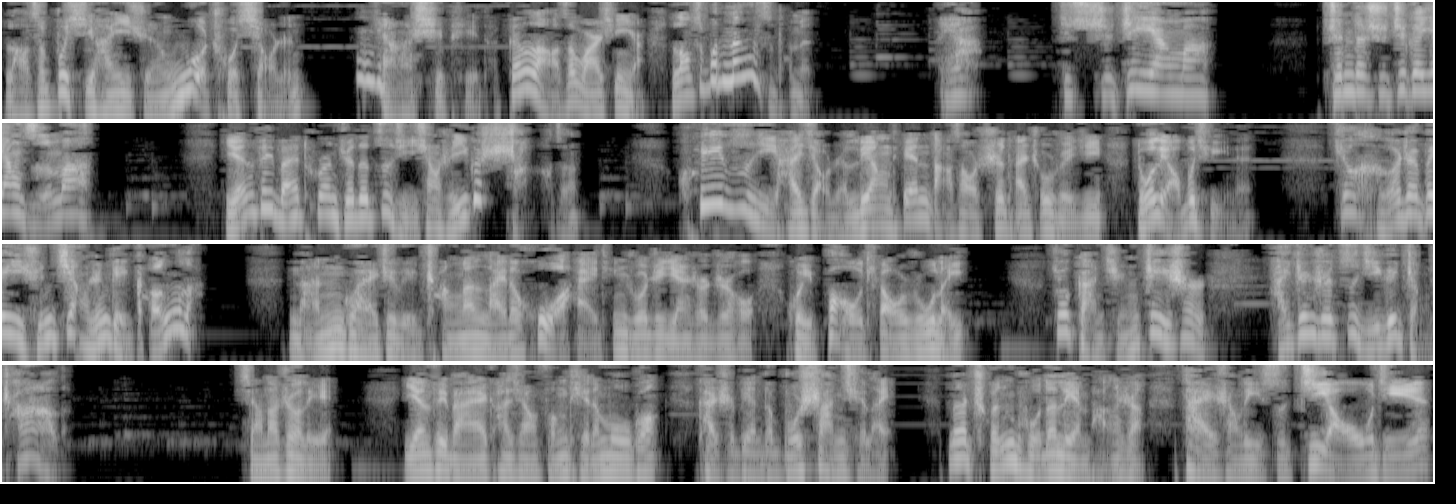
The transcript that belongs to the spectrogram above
老子不稀罕一群龌龊小人，娘西皮的，跟老子玩心眼，老子不弄死他们。哎呀，这是这样吗？真的是这个样子吗？严飞白突然觉得自己像是一个傻子，亏自己还觉着两天打造十台抽水机多了不起呢，就合着被一群匠人给坑了。难怪这位长安来的祸害听说这件事之后会暴跳如雷，就感情这事儿还真是自己给整差了。想到这里，严飞白看向冯铁的目光开始变得不善起来，那淳朴的脸庞上带上了一丝皎洁。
